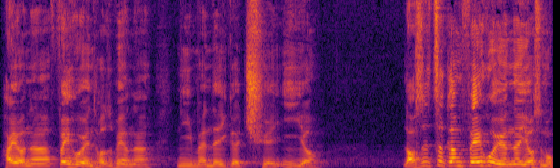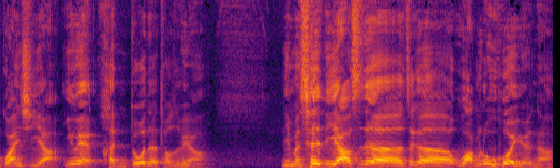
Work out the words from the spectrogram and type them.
还有呢，非会员投资朋友呢，你们的一个权益哦。老师，这跟非会员呢有什么关系啊？因为很多的投资朋友，你们是李老师的这个网络会员呢，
